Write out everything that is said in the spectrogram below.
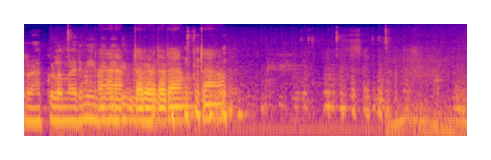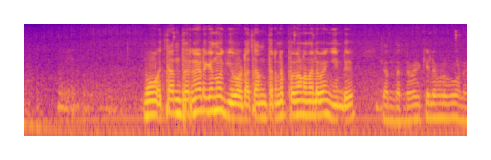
ഡ്രാക്കുളമാര് നീന്തി ചന്ദ്രനെ ഇടയ്ക്ക് നോക്കി പോട്ടോ ചന്ദ്രൻ ഇപ്പൊ കാണാൻ നല്ല ഭംഗിയുണ്ട്. ചന്ദ്രന്റെ വഴിക്കല്ലേ നമ്മൾ പോണ്?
